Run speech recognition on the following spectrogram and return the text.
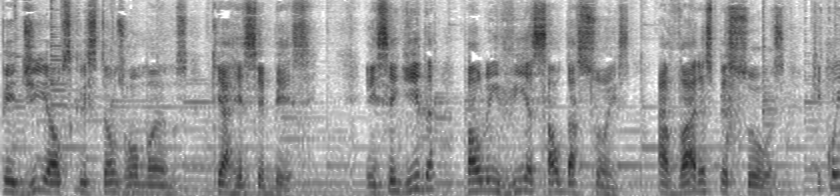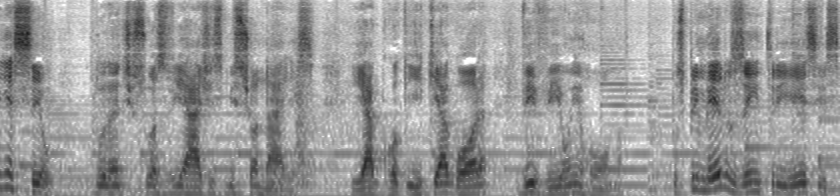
pedia aos cristãos romanos que a recebessem. Em seguida, Paulo envia saudações a várias pessoas que conheceu durante suas viagens missionárias e que agora viviam em Roma. Os primeiros entre esses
